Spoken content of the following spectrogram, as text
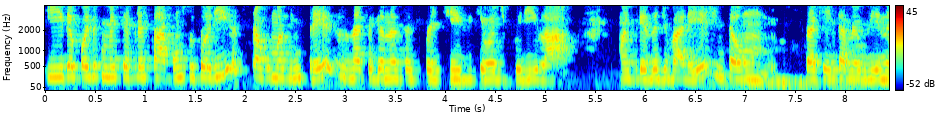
e depois eu comecei a prestar consultorias para algumas empresas, né, pegando essa expertise que eu adquiri lá, uma empresa de varejo. Então, para quem está me ouvindo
